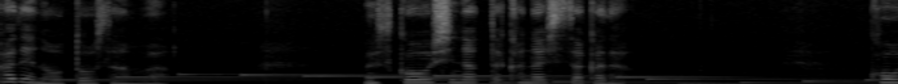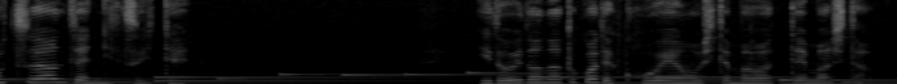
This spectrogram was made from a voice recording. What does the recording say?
彼のお父さんは息子を失った悲しさから交通安全についていろいろなとこで講演をして回っていました。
